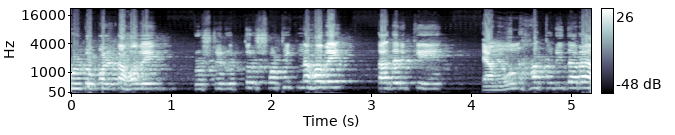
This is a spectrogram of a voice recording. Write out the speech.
উল্টো পাল্টা হবে, প্রশ্নের উত্তর সঠিক না হবে, তাদেরকে এমন হাতুড়ি দ্বারা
